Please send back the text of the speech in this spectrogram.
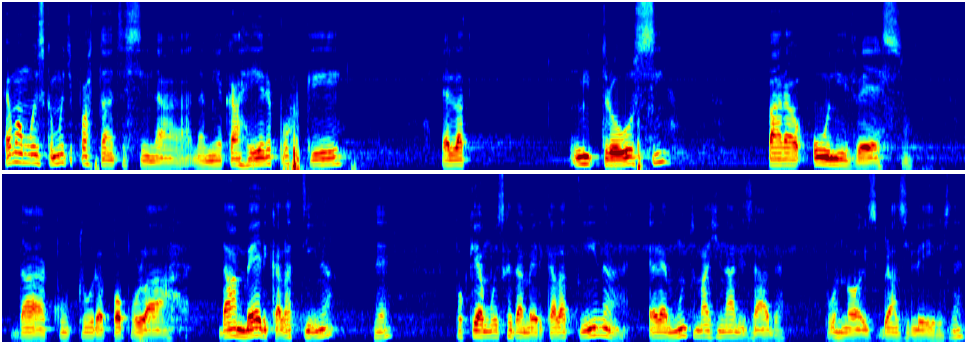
É uma música muito importante assim na, na minha carreira porque ela me trouxe para o universo da cultura popular da América Latina, né? porque a música da América Latina ela é muito marginalizada por nós brasileiros. Né?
